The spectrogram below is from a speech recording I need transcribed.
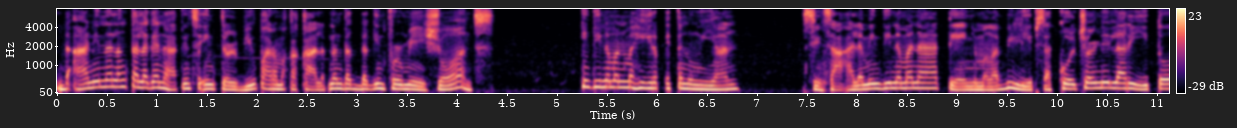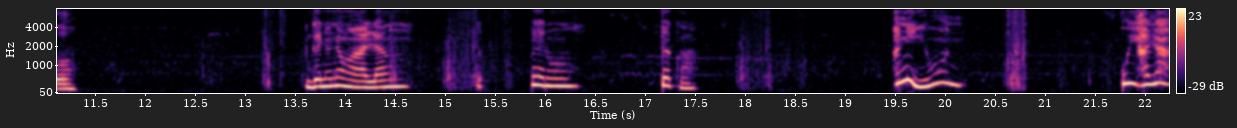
Daanin na lang talaga natin sa interview para makakalap ng dagdag informations. Hindi naman mahirap itanong yan. Since aalamin din naman natin yung mga beliefs at culture nila rito. Ganun na nga lang. Pero, teka. Ano yun? Uy, hala.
